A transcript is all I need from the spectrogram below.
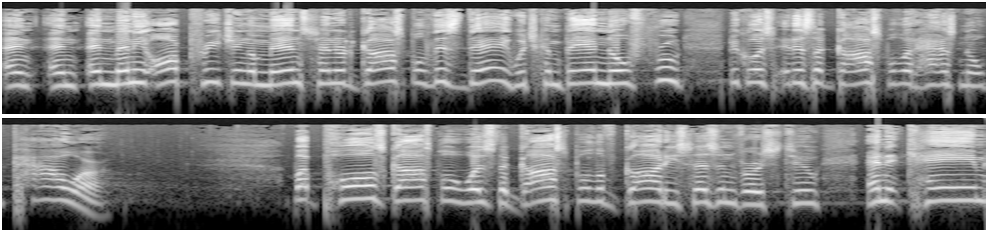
and, and, and many are preaching a man centered gospel this day, which can bear no fruit because it is a gospel that has no power. But Paul's gospel was the gospel of God, he says in verse 2, and it came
